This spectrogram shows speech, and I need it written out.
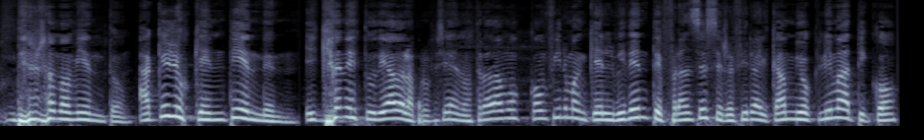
Derramamiento. Aquellos que entienden y que han estudiado la profecía de Nostradamus confirman que el vidente francés se refiere al cambio climático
